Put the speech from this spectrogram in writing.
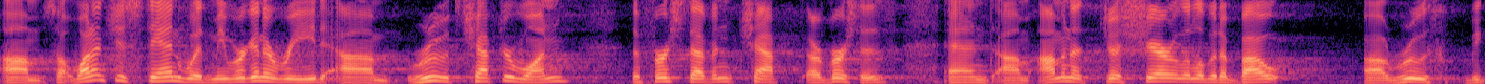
Um, so why don't you stand with me? We're going to read um, Ruth chapter 1, the first seven chap- or verses, and um, I'm going to just share a little bit about uh, Ruth, be-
